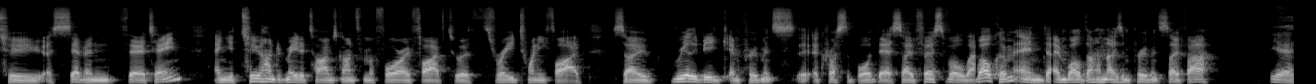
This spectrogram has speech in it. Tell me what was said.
to a 713 and your 200 meter time's gone from a 405 to a 325 so really big improvements uh, across the board there. So first of all uh, welcome and and well done on those improvements so far. Yeah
